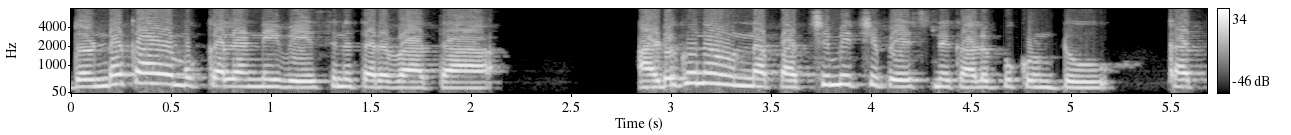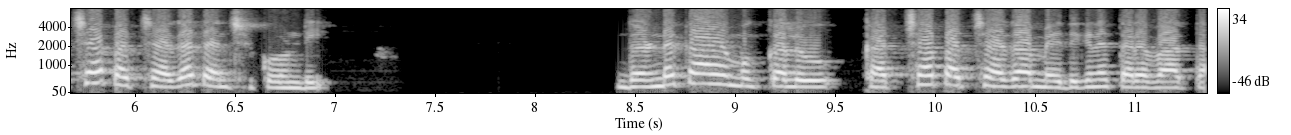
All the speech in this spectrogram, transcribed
దొండకాయ ముక్కలన్నీ వేసిన తర్వాత అడుగున ఉన్న పచ్చిమిర్చి పేస్ట్ని కలుపుకుంటూ కచ్చా పచ్చాగా దంచుకోండి. దొండకాయ ముక్కలు కచ్చా పచ్చాగా మెదిగిన తర్వాత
